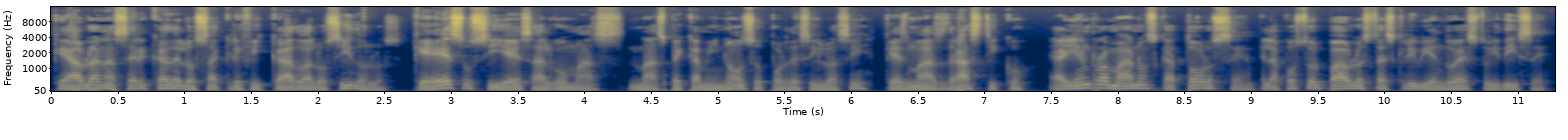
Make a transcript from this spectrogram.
que hablan acerca de lo sacrificado a los ídolos, que eso sí es algo más, más pecaminoso, por decirlo así, que es más drástico. Ahí en Romanos 14, el apóstol Pablo está escribiendo esto y dice,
